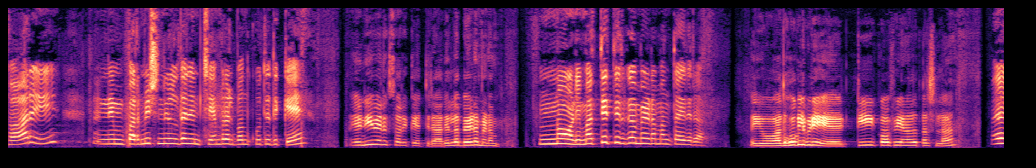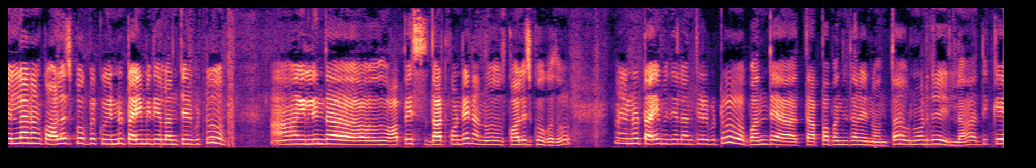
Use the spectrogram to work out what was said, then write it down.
ಸಾರಿ ನಿಮ್ಮ ಪರ್ಮಿಷನ್ ಇಲ್ಲದೆ ನಿಮ್ಮ ಚೇಂಬರಲ್ಲಿ ಬಂದು ಕೂತಿದ್ದಕ್ಕೆ. ನೀವೇನಕ್ಕೆ ಸಾರಿ ಕೇಳ್ತೀರಾ? ಅದೆಲ್ಲ ಬೇಡ ಮೇಡಮ್ ನೋಡಿ ಮತ್ತೆ ತಿರ್ಗಾ ಮೇಡಮ್ ಅಂತ ಇದ್ದೀರಾ? ಅಯ್ಯೋ ಅದು ಹೋಗ್ಲಿ ಬಿಡಿ. ಟೀ ಕಾಫಿ ಏನಾದರೂ ತರಿಸಲಾ? ಇಲ್ಲ ನಾನು ಕಾಲೇಜ್ಗೆ ಹೋಗಬೇಕು ಇನ್ನೂ ಟೈಮ್ ಇದೆಯಲ್ಲ ಅಂತ ಹೇಳ್ಬಿಟ್ಟು ಇಲ್ಲಿಂದ ಆಫೀಸ್ ದಾಟ್ಕೊಂಡೆ ನಾನು ಕಾಲೇಜ್ಗೆ ಹೋಗೋದು. ಇನ್ನೂ ಟೈಮ್ ಇದೆಯಲ್ಲ ಅಂತ ಹೇಳ್ಬಿಟ್ಟು ಬಂದೆ ಅಪ್ಪ ಬಂದಿದ್ದಾರೇನೋ ಅಂತ ನೋಡಿದ್ರೆ ಇಲ್ಲ. ಅದಕ್ಕೆ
